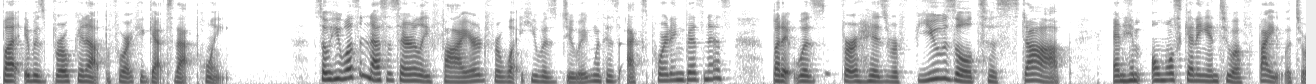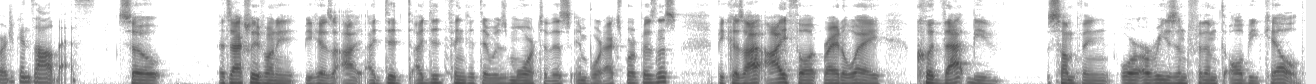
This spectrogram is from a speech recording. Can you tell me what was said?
but it was broken up before it could get to that point. So he wasn't necessarily fired for what he was doing with his exporting business, but it was for his refusal to stop and him almost getting into a fight with George Gonzalez. So it's actually funny because I, I did I did think that there was more to this import export business because I, I thought right away could that be something or a reason for them to all be killed.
